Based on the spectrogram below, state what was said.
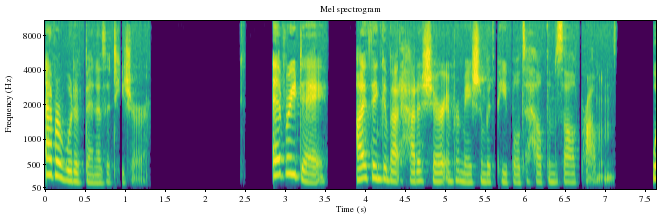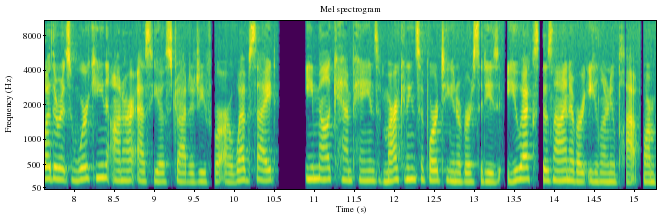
ever would have been as a teacher. Every day, I think about how to share information with people to help them solve problems. Whether it's working on our SEO strategy for our website, email campaigns, marketing support to universities, UX design of our e learning platform,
